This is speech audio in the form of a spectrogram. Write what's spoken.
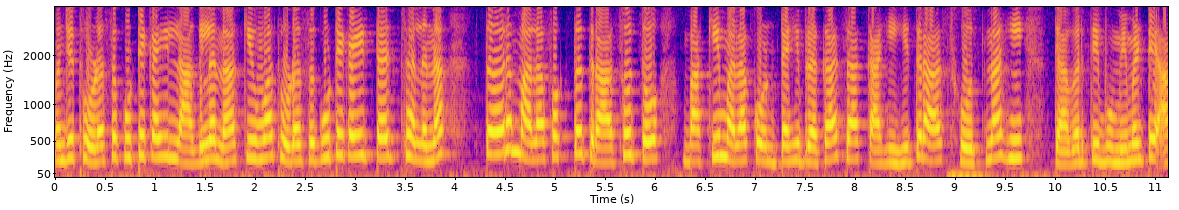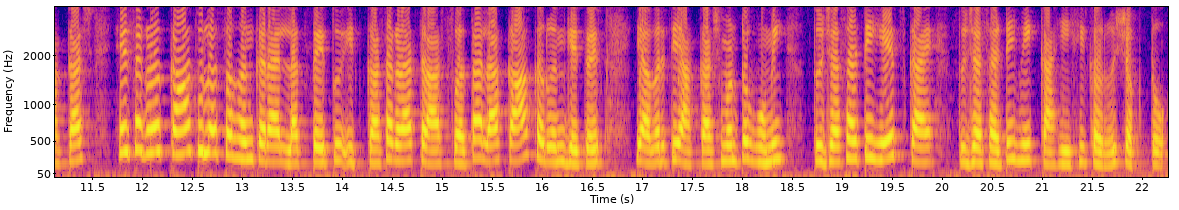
म्हणजे थोडंसं कुठे काही लागलं ना किंवा थोडंसं कुठे काही टच झालं ना तर मला फक्त त्रास होतो. बाकी मला कोणत्याही प्रकारचा काहीही त्रास होत नाही. त्यावरती भूमी म्हणते आकाश हे सगळं का तुला सहन करायला लागतंय? तू इतका सगळा त्रास स्वतःला का करून घेतोयस? यावरती आकाश म्हणतो भूमी तुझ्यासाठी हेच काय? तुझ्यासाठी मी काहीही करू शकतो.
